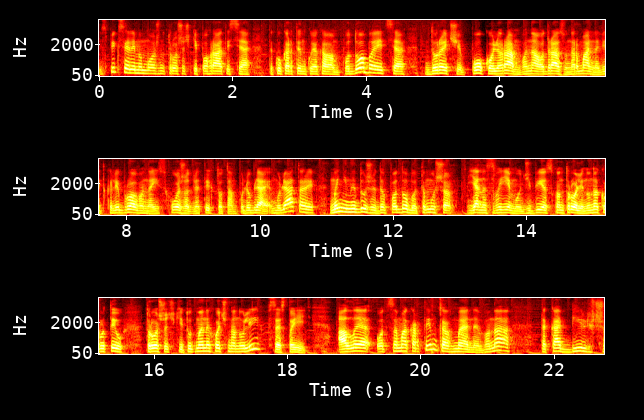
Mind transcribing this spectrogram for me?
з пікселями можна трошечки погратися, таку картинку, яка вам подобається. До речі, по кольорам вона одразу нормально відкалібрована і схожа для тих, хто там полюбляє емулятори. Мені не дуже до вподоби, тому що я на своєму GBS контролі ну накрутив трошечки. Тут в мене хоч на нулі все стоїть, але от сама картинка в мене, вона така більш.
